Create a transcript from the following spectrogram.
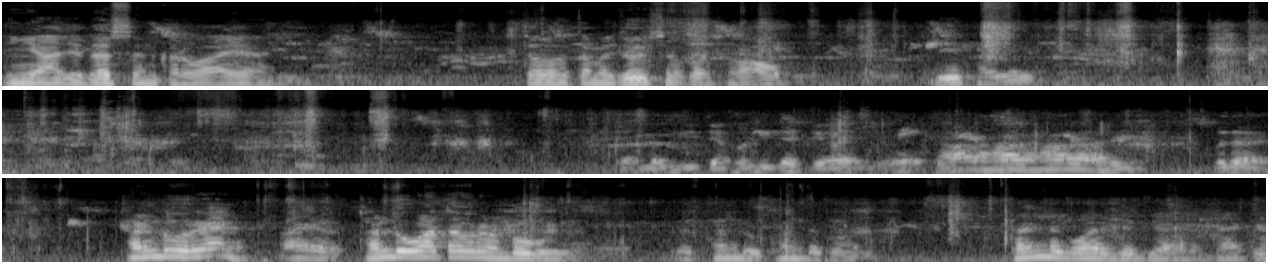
અહીંયા આજે દર્શન કરવા આવ્યા છીએ. ચલો, તમે જોઈ શકો છો, આવો. દેખાય બધાય, ઠંડુ રહે ને? અહીંયા ઠંડુ વાતાવરણ બહુ છે. ઠંડુ, ઠંડક વાળી. ઠંડક વાળી જગ્યા કારણ કે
